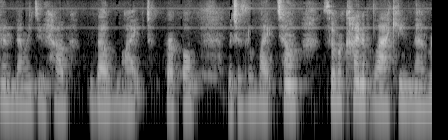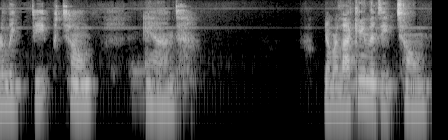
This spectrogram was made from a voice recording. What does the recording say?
And then we do have the light purple, which is a light tone. So we're kind of lacking the really deep tone and you know, we're lacking the deep tone.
